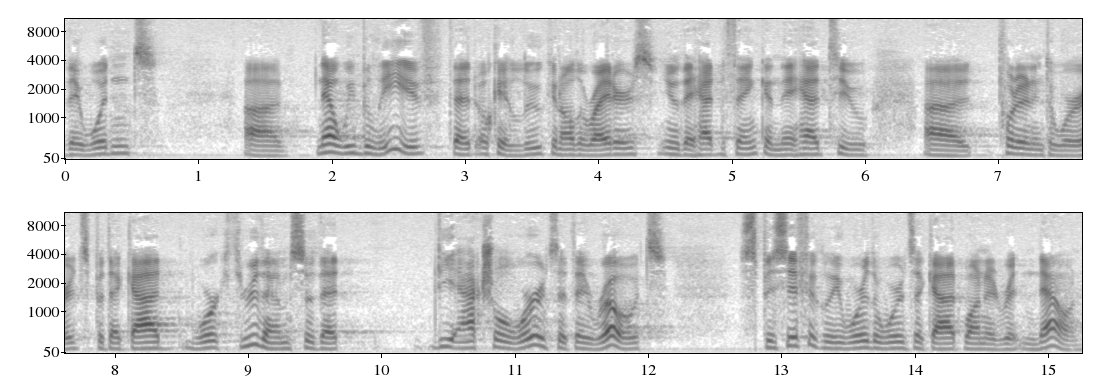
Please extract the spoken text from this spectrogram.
they wouldn't. Uh, now we believe that okay, Luke and all the writers, you know, they had to think and they had to uh, put it into words, but that God worked through them so that the actual words that they wrote specifically were the words that God wanted written down.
